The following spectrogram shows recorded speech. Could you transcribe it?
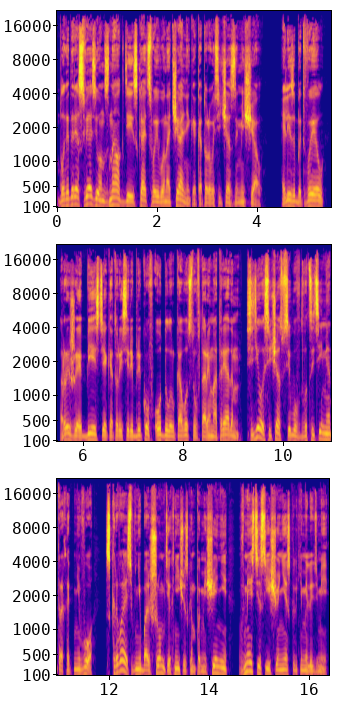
Благодаря связи он знал, где искать своего начальника, которого сейчас замещал. Элизабет Вейл, рыжая бестия, которой Серебряков отдал руководству вторым отрядом, сидела сейчас всего в 20 метрах от него, скрываясь в небольшом техническом помещении вместе с еще несколькими людьми.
